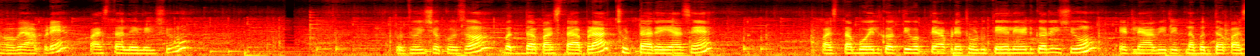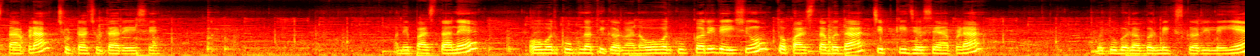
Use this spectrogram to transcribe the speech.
તો હવે આપણે પાસ્તા લઈ લઈશું. તો જોઈ શકો છો, બધા પાસ્તા આપણા છૂટા રહ્યા છે. પાસ્તા બોઇલ કરતી વખતે આપણે થોડું તેલ એડ કરીશું, એટલે આવી રીતના બધા પાસ્તા આપણા છૂટા છૂટા રહેશે અને પાસ્તાને ઓવરકૂક નથી કરવાનો, ઓવરકૂક કરી દઈશું, તો પાસ્તા બધા ચીપકી જશે આપણા. બધું બરાબર મિક્સ કરી લઈએ.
